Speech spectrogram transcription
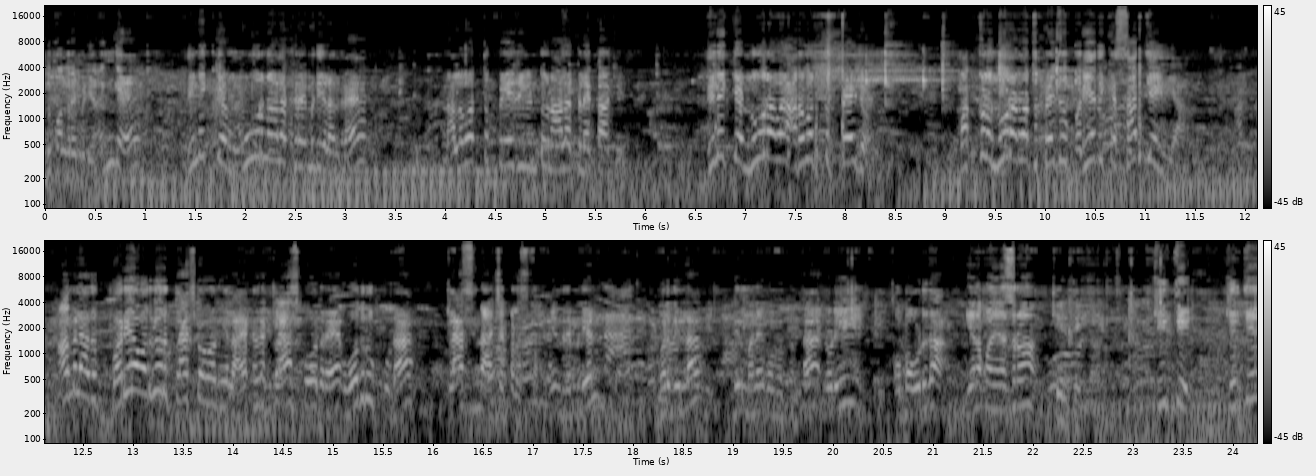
ಅದಕ್ಕೊಂದು ಅದಕ್ಕೊಂದು ರೆಮಿಡಿಯಲ್ ಹಂಗೆ ದಿನಕ್ಕೆ ಮೂರ್ನಾಲ್ಕು ರೆಮಿಡಿಯಲ್ ಅಂದರೆ ನಲವತ್ತು ಪೇಜ್ ಇಂಟು ನಾಲ್ಕು ಲೆಕ್ಕ ಹಾಕಿ. ದಿನಕ್ಕೆ ನೂರ ಅರವತ್ತು ಪೇಜು ಮಕ್ಕಳು ನೂರ ಅರವತ್ತು ಪೇಜು ಬರೆಯೋದಕ್ಕೆ ಸಾಧ್ಯ ಇದೆಯಾ? ಆಮೇಲೆ ಅದು ಬರೆಯೋವರೆಗೂ ಇವ್ರು ಕ್ಲಾಸ್ಗೆ ಹೋಗೋಂಗಿಲ್ಲ. ಯಾಕಂದ್ರೆ ಕ್ಲಾಸ್ಗೆ ಹೋದ್ರೆ ಹೋದರೂ ಕೂಡ ಕ್ಲಾಸಿಂದ ಆಚೆ ಕಳಿಸ್ತಾರೆ. ನೀನು ರೆಮಿಡಿಯಲ್ ಬರ್ದಿಲ್ಲ. ನೀನು ಮನೆಗೆ ಹೋಗ್ಬೇಕಂತ. ನೋಡಿ ಒಬ್ಬ ಹುಡುಗ. ಏನಪ್ಪ ಹೆಸರು? ಕೀರ್ತಿ. ಕೀರ್ತಿ. ಕೀರ್ತಿ?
